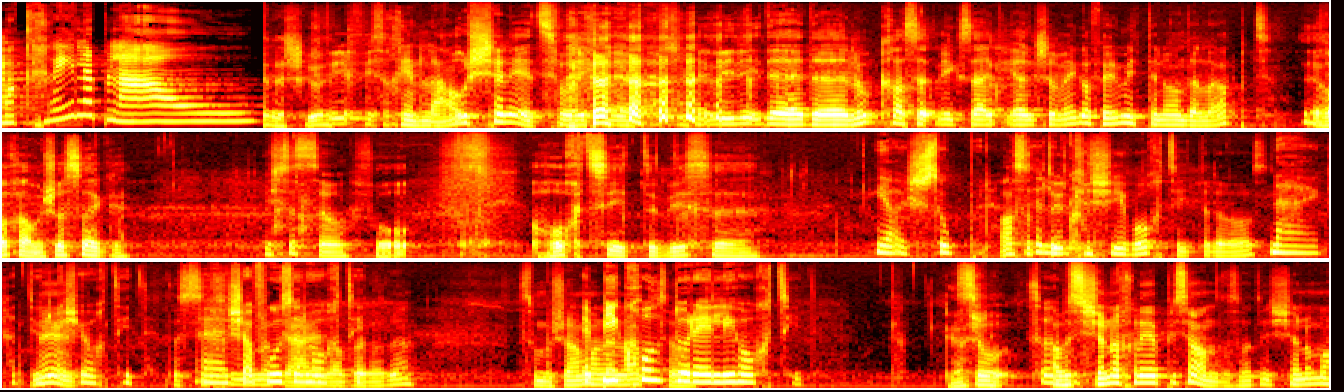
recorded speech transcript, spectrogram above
Makrele blau. Das ist gut. Ich bin so ein Lauscher jetzt. Weil, ich, weil der, der Lukas hat mir gesagt, ihr habt schon mega viel miteinander erlebt. Ja, kann man schon sagen. Ist das so? Von Hochzeiten bis, äh, Ja, ist super. Also türkische Hochzeit, oder was? Nein, keine türkische Nicht? Hochzeit. Das ist Äh, Schaffhauser geil, Hochzeit. Aber, oder? Das man schon Eine mal erlebt haben. bikulturelle Hochzeit. Ja, So, So- aber es ist schon noch ein bisschen etwas anderes, oder? Es ist schon noch mal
